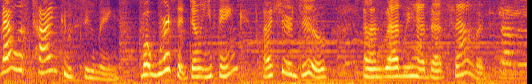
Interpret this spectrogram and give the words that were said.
that was time consuming, but worth it, don't you think? I sure do. And I'm glad we had that salad. Salut.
